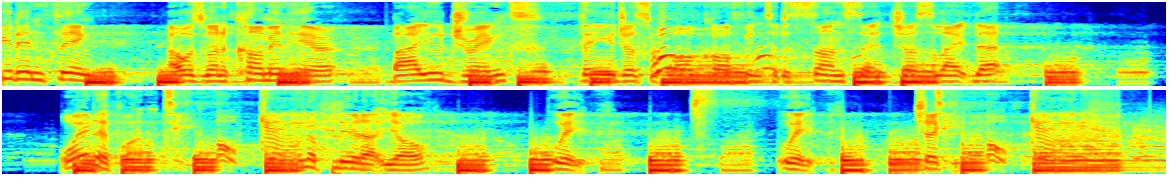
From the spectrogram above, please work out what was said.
Didn't think I was gonna come in here, buy you drinks, then you just walk off into the sunset just like that. Wait up on Okay. I'm gonna play that, yo. Wait. Wait. Check it. Okay.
